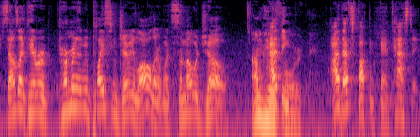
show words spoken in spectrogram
Sounds like they were permanently replacing Jerry Lawler with Samoa Joe. I'm here I think- for it. I, that's fucking fantastic.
